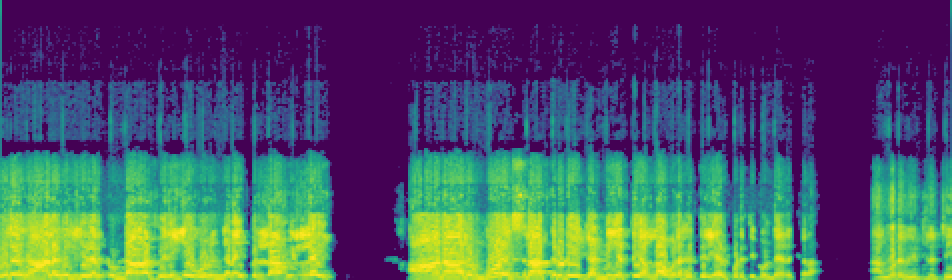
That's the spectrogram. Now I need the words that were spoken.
உலக அளவில் இதற்குண்டான பெரிய ஒருங்கிணைப்பு எல்லாம் இல்லை. ஆனாலும் கூட இஸ்லாத்தினுடைய கண்ணியத்தை அல்லாஹ் உலகத்தில் ஏற்படுத்தி கொண்டே இருக்கிறான். நான் கூட வீட்டுல டீ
